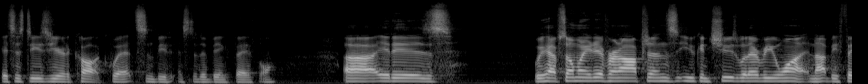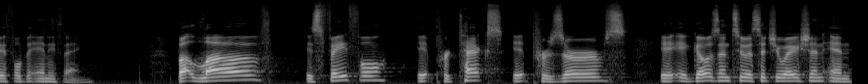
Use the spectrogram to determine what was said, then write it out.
It's just easier to call it quits be, instead of being faithful. Uh, it is, we have so many different options. You can choose whatever you want and not be faithful to anything. But love is faithful it protects, it preserves, it, it goes into a situation and,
